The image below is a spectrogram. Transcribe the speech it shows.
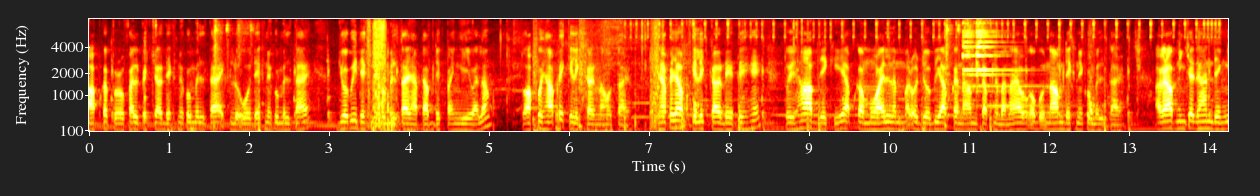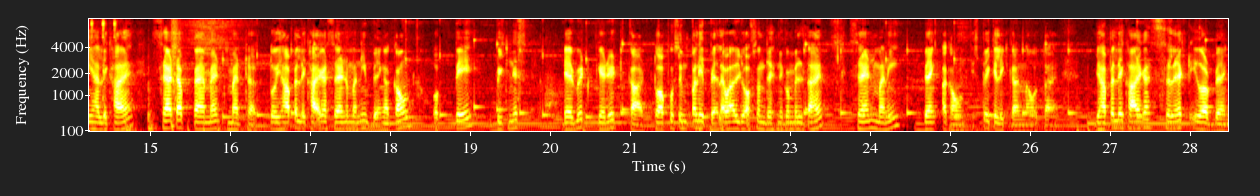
आपका प्रोफ़ाइल पिक्चर देखने को मिलता है, एक लोगो देखने को मिलता है, जो भी देखने को मिलता है, यहाँ पर आप देख पाएँगे ये वाला। तो आपको यहाँ पर क्लिक करना होता है। यहाँ पर जब आप क्लिक कर देते हैं तो यहाँ आप देखिए आपका मोबाइल नंबर और जो भी आपका नाम आपने बनाया होगा, वो नाम देखने को मिलता है। अगर आप नीचे ध्यान देंगे, यहाँ लिखा है सेटअप पेमेंट मेथड तो यहाँ पर लिखा है सेंड मनी बैंक अकाउंट और पे बिज़नेस डेबिट, क्रेडिट कार्ड। तो आपको सिंपल ये पहला वाला जो ऑप्शन देखने को मिलता है, सेंड मनी बैंक अकाउंट। इस पर क्लिक करना होता है। यहाँ पे लिखा आएगा सेलेक्ट योर बैंक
